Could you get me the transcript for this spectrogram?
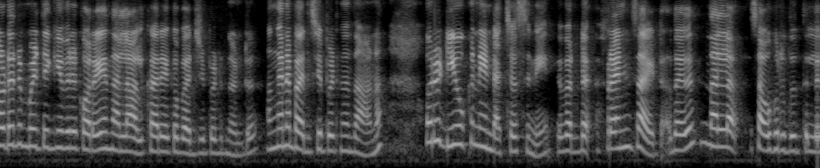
തുടരുമ്പോഴത്തേക്ക് ഇവർ കുറേ നല്ല ആൾക്കാരെയൊക്കെ പരിചയപ്പെടുന്നുണ്ട്. അങ്ങനെ പരിചയപ്പെടുന്നതാണ് ഒരു ഡ്യൂക്കിനെയും ഡച്ചസിനെയും ഇവരുടെ ഫ്രണ്ട്സായിട്ട് അതായത് നല്ല സൗഹൃദത്തിൽ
